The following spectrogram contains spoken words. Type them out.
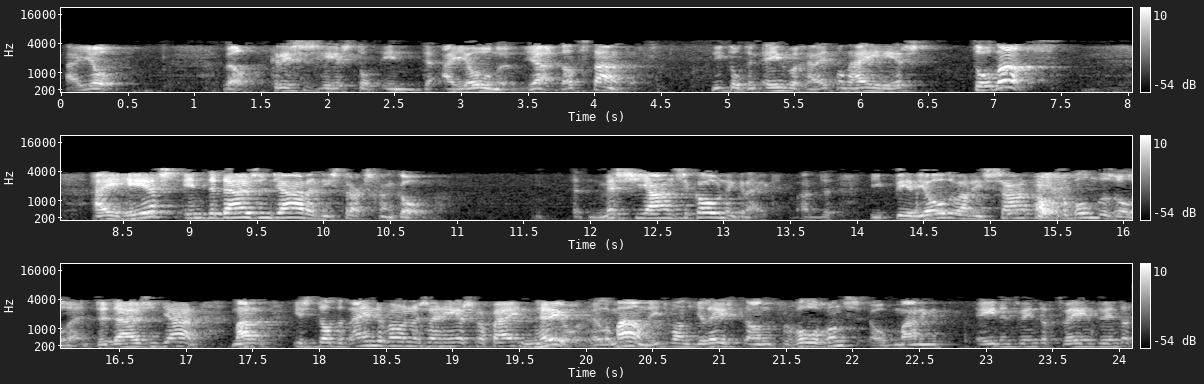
aion. Wel, Christus heerst tot in de aionen. Ja, dat staat er. Niet tot in eeuwigheid, want hij heerst totdat. Hij heerst in de duizend jaren die straks gaan komen. Het Messiaanse koninkrijk. Die periode waarin Satan gebonden zal zijn. De duizend jaren. Maar is dat het einde van zijn heerschappij? Nee hoor, helemaal niet. Want je leest dan vervolgens, openbaring 21, 22,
